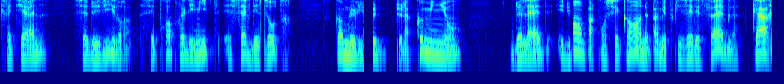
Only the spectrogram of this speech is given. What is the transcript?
chrétienne, c'est de vivre ses propres limites et celles des autres comme le lieu de la communion, de l'aide et du temps. Par conséquent, à ne pas mépriser les faibles, car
